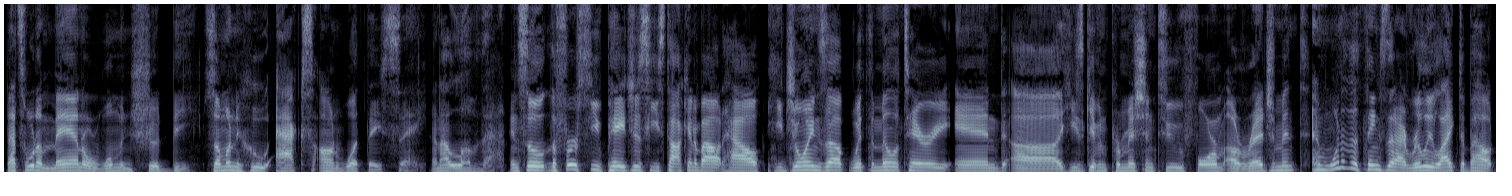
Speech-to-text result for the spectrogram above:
That's what a man or woman should be someone who acts on what they say. And I love that. And so, the first few pages, he's talking about how he joins up with the military and uh, he's given permission to form a regiment. And one of the things that I really liked about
